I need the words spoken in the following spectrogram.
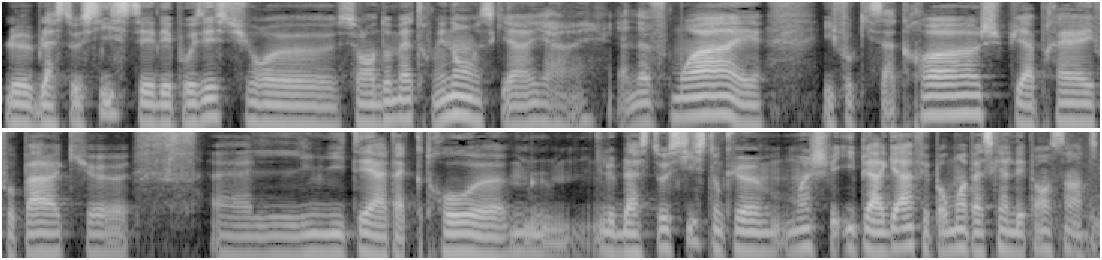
le blastocyste est déposé sur euh, sur l'endomètre. Mais non, parce qu'il y a il y a il y a neuf mois et il faut qu'il s'accroche. Puis après, il faut pas que euh, l'immunité attaque trop euh, le blastocyste. Donc moi, je fais hyper gaffe et pour moi, Pascal n'est pas enceinte.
